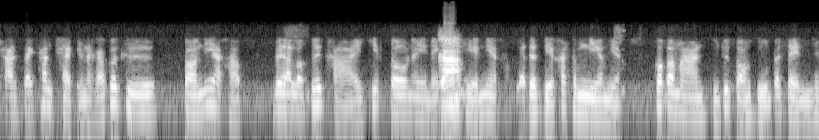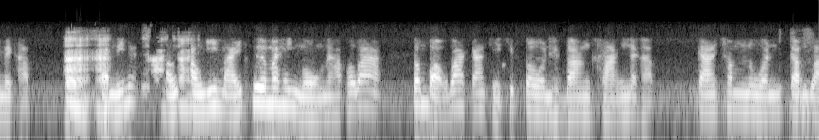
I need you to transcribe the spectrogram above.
transaction tax นะครับ ก็คือตอนเนี้ยครับ เวลาเราซื้อขายคริปโตในในครัอ็บกเชนเนี่ยครับเราจะเสียค่าธรรมเนียมเนี่ยก็ประมาณ 0.20%ใช่ไหมครับอ่าแบฮะบนี้เนี่ยใช่เอาใช่เอางี้ไหมเพื่อไม่ให้งงนะครับ เพราะว่าต้องบอกว่าการเทรดคริปโตเนี่ยบางครั้งนะครับ การคำนวณกำไร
